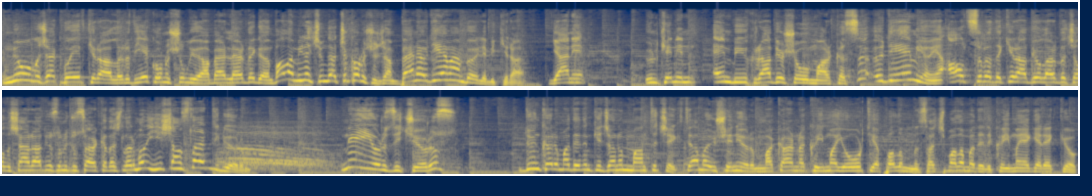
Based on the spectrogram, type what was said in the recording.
Ne olacak bu ev kiraları diye konuşuluyor haberlerde gör. Valla millet şimdi açık konuşacağım. Ben ödeyemem böyle bir kira. Yani ülkenin en büyük radyo şovu markası ödeyemiyor. Yani alt sıradaki radyolarda çalışan radyo sunucusu arkadaşlarıma iyi şanslar diliyorum. Ne yiyoruz içiyoruz? Dün karıma dedim ki canım mantı çekti ama üşeniyorum. Makarna, kıyma, yoğurt yapalım mı? Saçmalama dedi. Kıymaya gerek yok.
